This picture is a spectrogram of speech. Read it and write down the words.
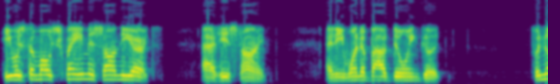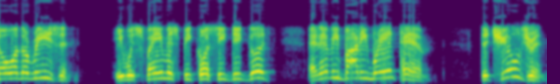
He was the most famous on the earth at his time, and he went about doing good. For no other reason. He was famous because he did good, and everybody ran to him. The children,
